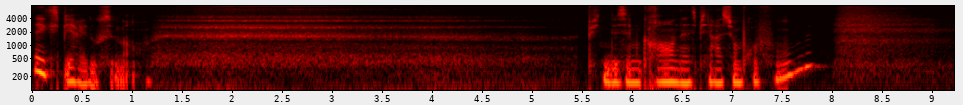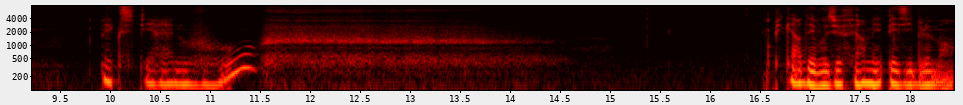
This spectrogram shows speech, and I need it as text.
Expirez doucement. Puis une deuxième grande inspiration profonde. Expirez à nouveau. Puis gardez vos yeux fermés paisiblement.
